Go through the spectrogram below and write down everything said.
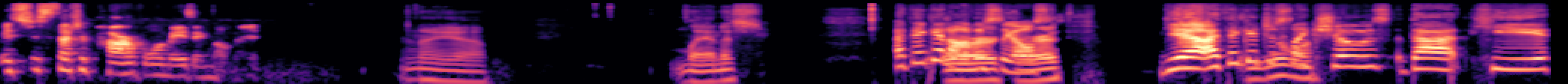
it's just such a powerful, amazing moment. No, yeah. Lannis. I think it honestly also? Yeah, I think it just like shows that he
